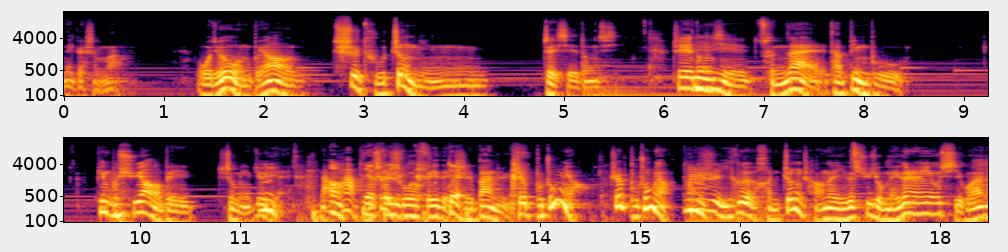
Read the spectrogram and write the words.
那个什么。我觉得我们不要试图证明这些东西，这些东西存在，它并不，并不需要被。证明就也，哪怕不是说非得是伴侣，这不重要，这不重要，它是一个很正常的一个需求。每个人有喜欢，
